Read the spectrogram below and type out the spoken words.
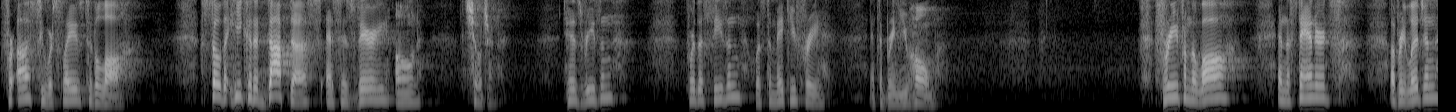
for us who were slaves to the law, so that he could adopt us as his very own children. His reason for this season was to make you free and to bring you home. Free from the law and the standards of religion,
